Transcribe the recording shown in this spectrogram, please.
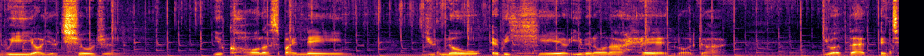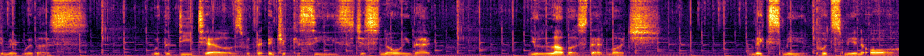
we are your children. You call us by name. You know every hair, even on our head, Lord God. You are that intimate with us, with the details, with the intricacies, just knowing that you love us that much makes me and puts me in awe.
